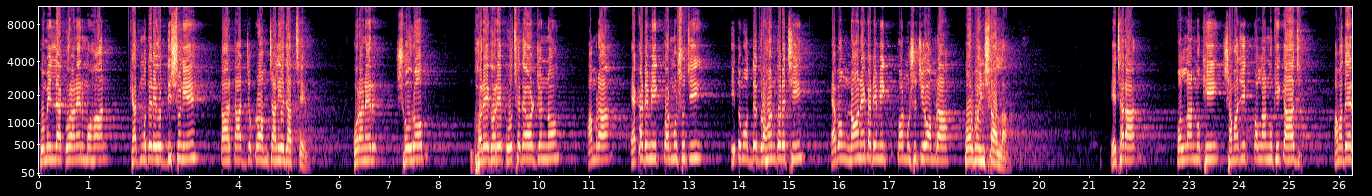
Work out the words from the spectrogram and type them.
কুমিল্লা কোরআনের মহান খ্যাতমতের এই উদ্দেশ্য নিয়ে তার কার্যক্রম চালিয়ে যাচ্ছে। কোরআনের সৌরভ ঘরে ঘরে পৌঁছে দেওয়ার জন্য আমরা একাডেমিক কর্মসূচি ইতোমধ্যে গ্রহণ করেছি এবং নন একাডেমিক কর্মসূচিও আমরা করব ইনশাআল্লাহ। এছাড়া কল্যাণমুখী, সামাজিক কল্যাণমুখী কাজ আমাদের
